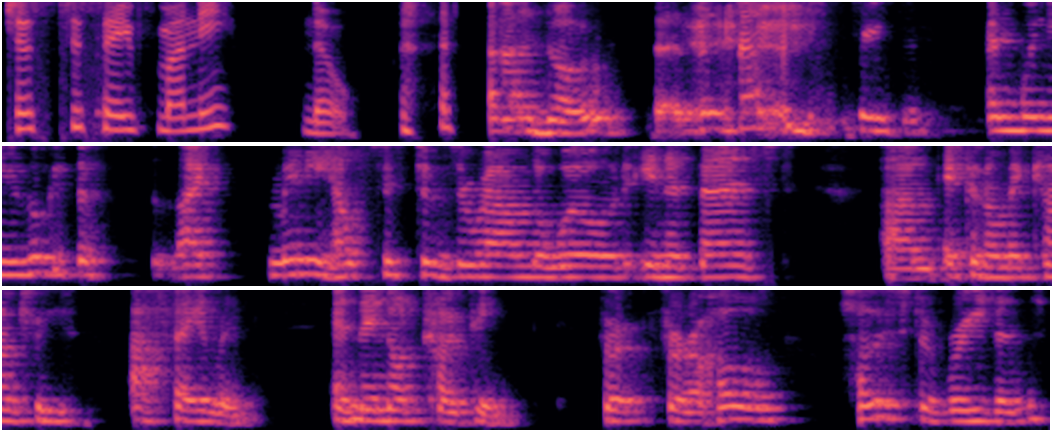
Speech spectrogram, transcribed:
Just to save money? No. Uh, no, that's reason. And when you look at the like many health systems around the world in advanced um, economic countries are failing and they're not coping for, for a whole host of reasons.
